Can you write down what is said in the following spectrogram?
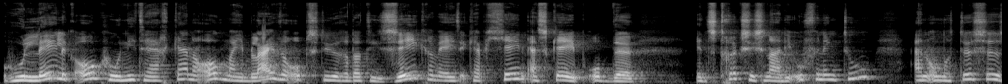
Hoe lelijk ook, hoe niet te herkennen ook, maar je blijft erop sturen dat hij zeker weet: ik heb geen escape op de instructies naar die oefening toe. En ondertussen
